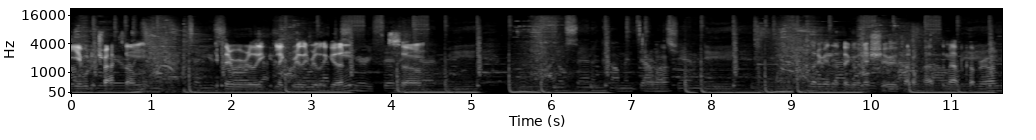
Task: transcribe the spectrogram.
be able to track them if they were really like really really good. So not even that big of an issue if I don't have the map cover on.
